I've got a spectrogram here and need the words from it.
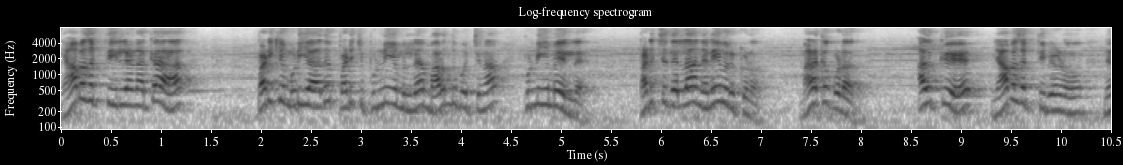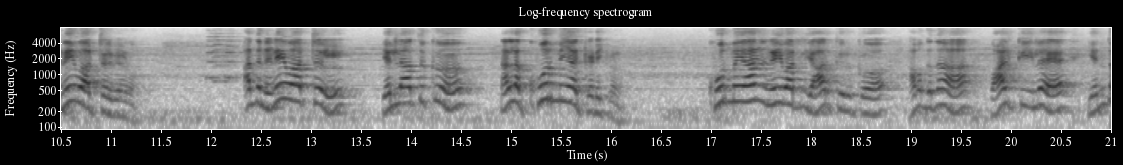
ஞாபகசக்தி இல்லைனாக்கா படிக்க முடியாது படித்து புண்ணியம் இல்லை மறந்து போச்சுன்னா புண்ணியமே இல்லை. படித்ததெல்லாம் நினைவு இருக்கணும் மறக்கக்கூடாது அதுக்கு ஞாபகசக்தி வேணும் நினைவாற்றல் வேணும். அந்த நினைவாற்றல் எல்லாத்துக்கும் நல்ல கூர்மையாக கிடைக்கணும். கூர்மையான நினைவாற்றல் யாருக்கு இருக்கோ அவங்க தான் வாழ்க்கையில் எந்த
